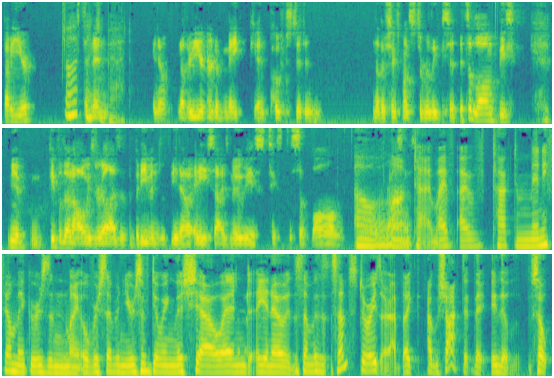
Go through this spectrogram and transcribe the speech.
About a year. Oh, that's and not then, too bad. You know, another year to make and post it, and another six months to release it. It's a long piece you know, people don't always realize it, but even you know any size movies takes this a long, oh, long long time. I've I've talked to many filmmakers in my over seven years of doing this show, and you know some of the, some stories are like I'm shocked that they you know, so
